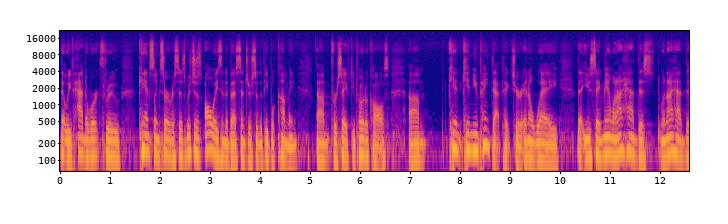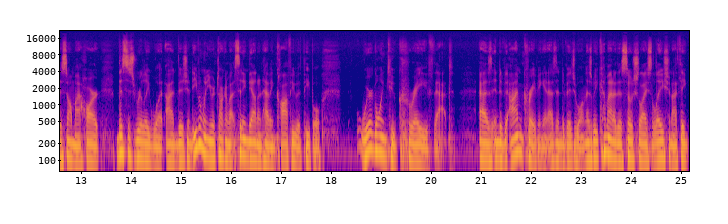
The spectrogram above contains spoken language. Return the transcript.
that we've had to work through, canceling services, which is always in the best interest of the people coming um, for safety protocols. Um, can can you paint that picture in a way that you say, man, when I had this when I had this on my heart, this is really what I envisioned. Even when you were talking about sitting down and having coffee with people, we're going to crave that as indiv- I'm craving it as individual. And as we come out of this social isolation, I think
